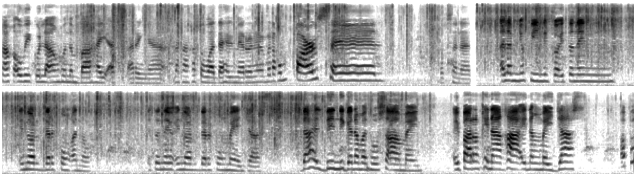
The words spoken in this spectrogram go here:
Kakauwi ko lang ho ng bahay at ari nga, nakakatuwa dahil meron na naman akong parcel. Buksan natin. Alam nyo, feeling ko, ito na yung in-order kong ano. Ito na yung in-order kong medyas. Dahil diniga naman ho sa amin, ay parang kinakain ng medyas. Apa,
